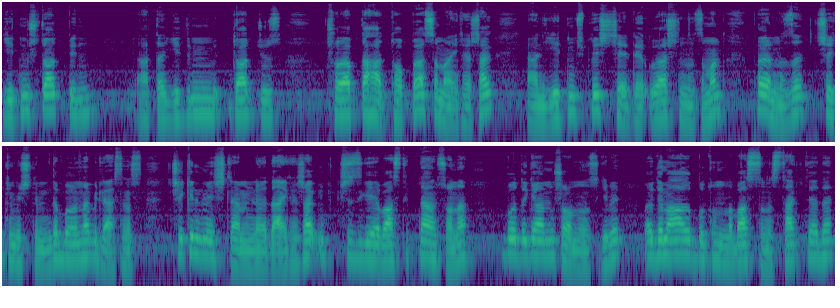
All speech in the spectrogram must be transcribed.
74 bin hatta 7400 çorap daha toplarsam arkadaşlar yani 75 TL uğraştığınız zaman paranızı çekim işleminde bulunabilirsiniz. Çekilme işlemleri de arkadaşlar 3 çizgiye bastıktan sonra burada görmüş olduğunuz gibi ödeme al butonuna bastığınız takdirde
